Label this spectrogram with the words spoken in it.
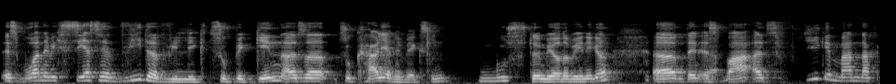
es war nämlich sehr, sehr widerwillig zu Beginn, als er zu Cagliari wechseln musste, mehr oder weniger, äh, denn ja. es war als Fliegemann nach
